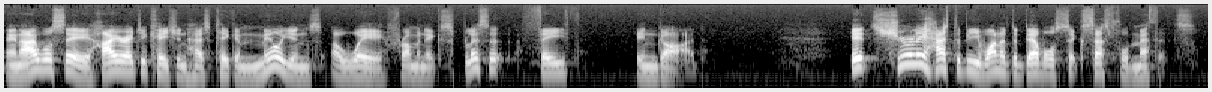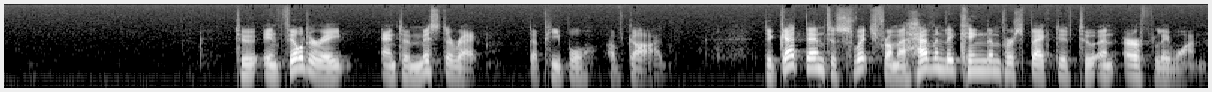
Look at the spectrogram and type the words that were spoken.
And I will say, higher education has taken millions away from an explicit faith in God. It surely has to be one of the devil's successful methods to infiltrate and to misdirect the people of God. To get them to switch from a heavenly kingdom perspective to an earthly one.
